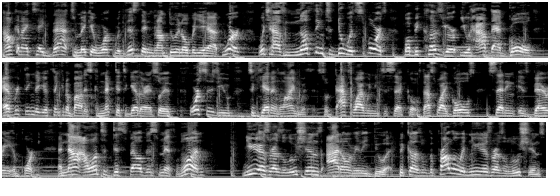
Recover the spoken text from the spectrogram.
How can I take that to make it work with this thing that I'm doing over here at work, which has nothing to do with sports, but because you're, you have that goal, everything that you're thinking about is connected together. And so it forces you to get in line with it. So that's why we need to set goals. That's why goals setting is very important. And now I want to dispel this myth. One, New Year's resolutions, I don't really do it because the problem with New Year's resolutions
